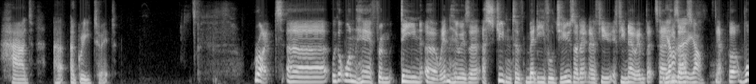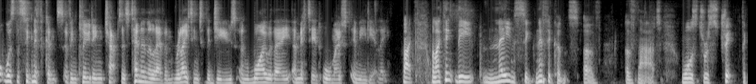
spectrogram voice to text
had uh, agreed to it. Right. Uh, we got one here from Dean Irwin, who is a, a, student of medieval Jews. I don't know if you if you know him, but uh, yeah, he's no, asked, yeah. yeah. what was the significance of including chapters ten and eleven relating to the Jews, and why were they omitted almost immediately? Right. Well, I think the main significance of of that was to restrict the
